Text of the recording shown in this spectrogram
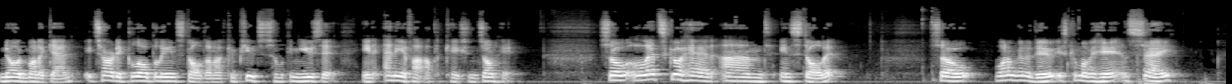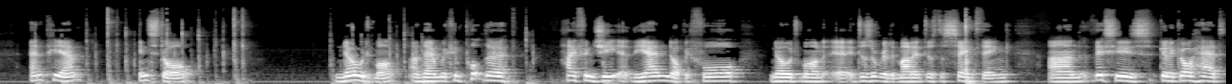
Nodemon again. It's already globally installed on our computer, so we can use it in any of our applications on here. So let's go ahead and install it. So what I'm going to do is come over here and say npm install nodemon and then we can put the hyphen g at the end or before nodemon it doesn't really matter it does the same thing. And this is going to go ahead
